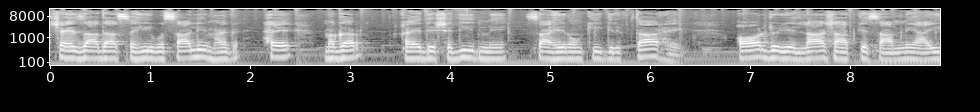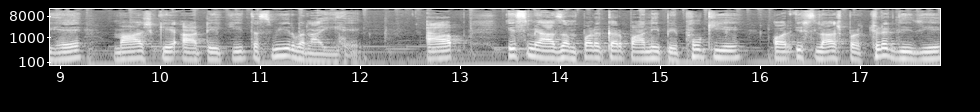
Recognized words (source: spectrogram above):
شہزادہ صحیح و سالم ہے۔ ہے، مگر قید شدید میں ساحروں کی گرفتار ہے۔ اور جو یہ لاش آپ کے سامنے آئی ہے، معاش کے آٹے کی تصویر بنائی ہے۔ آپ اس میں اعظم پڑھ کر پانی پہ پھونکیے اور اس لاش پر چھڑک دیجیے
